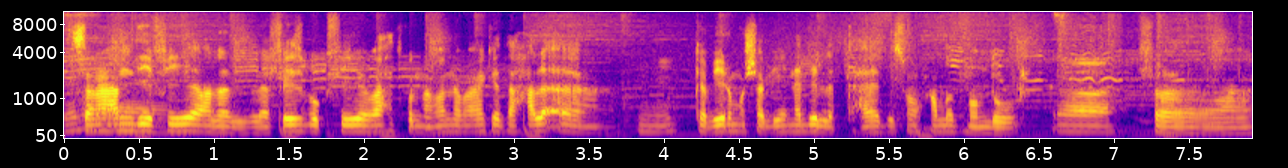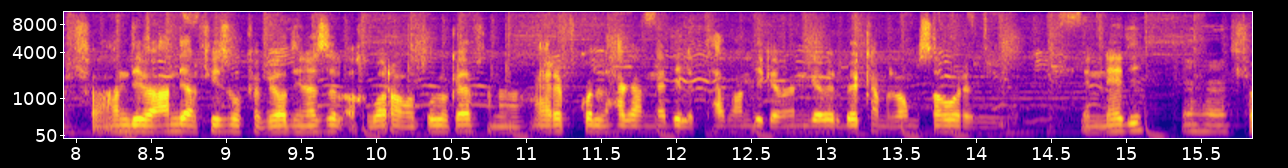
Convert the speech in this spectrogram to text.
بس أنا عندي في على الفيسبوك في واحد كنا عملنا معاه كده حلقة مهم. كبير مشجعين نادي الاتحاد اسمه محمد مندور آه ف... فعندي عندي على الفيسبوك بيقعد ينزل أخبار على طول وكده فأنا عارف كل حاجة عن نادي الاتحاد عندي كمان جابر بيكهام اللي هو مصور ال... النادي. ف...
